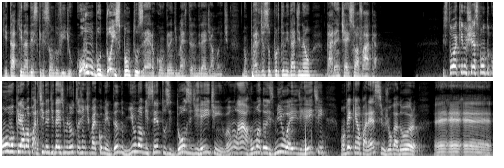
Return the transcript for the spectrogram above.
que tá aqui na descrição do vídeo. Combo 2.0 com o grande mestre André Diamante. Não perde essa oportunidade não, garante aí sua vaga. Estou aqui no chess.com, vou criar uma partida de 10 minutos, a gente vai comentando 1912 de rating, vamos lá, arruma 2000 aí de rating, vamos ver quem aparece, o jogador é,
